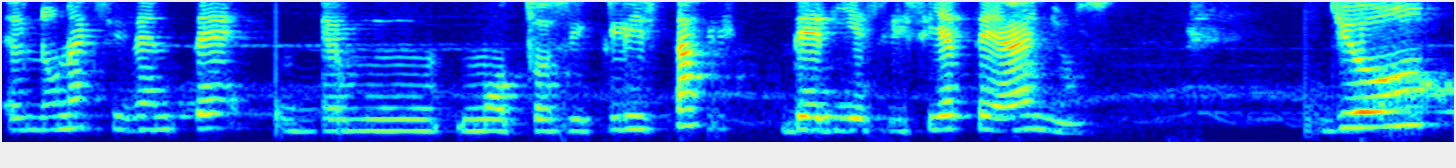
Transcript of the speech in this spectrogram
en un accidente de motociclista de 17 años. Yo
